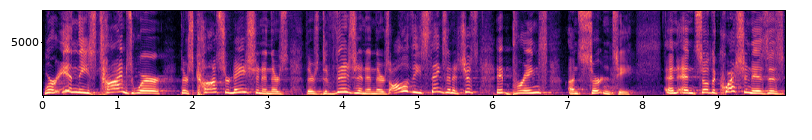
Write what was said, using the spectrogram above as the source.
we're in these times where there's consternation and there's there's division and there's all of these things and it's just it brings uncertainty. And and so the question is is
